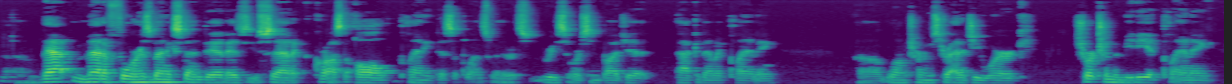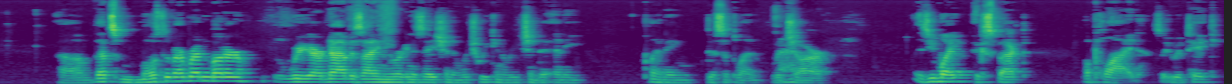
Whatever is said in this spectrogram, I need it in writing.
that metaphor has been extended, as you said, across all planning disciplines, whether it's resource and budget, academic planning, um, long term strategy work, short term immediate planning. Um, that's most of our bread and butter. We are now designing the organization in which we can reach into any planning discipline, which Uh-huh. are, as you might expect, applied. So you would take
